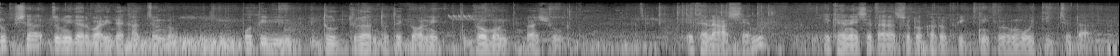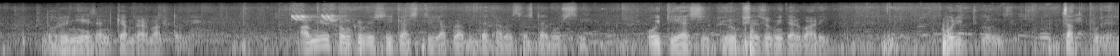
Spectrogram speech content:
রূপসা জমিদার বাড়ি দেখার জন্য প্রতিদিন দূর দূরান্ত থেকে অনেক ভ্রমণ পিপাসু এখানে আসেন। এখানে এসে তারা ছোটোখাটো পিকনিক এবং ঐতিহ্যটা ধরে নিয়ে যান ক্যামেরার মাধ্যমে। আমিও সংক্ষেপে সেই কাজটি আপনাদের দেখানোর চেষ্টা করছি। ঐতিহাসিক রূপসা জমিদার বাড়ি, ফরিদগঞ্জ, চাঁদপুরের।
